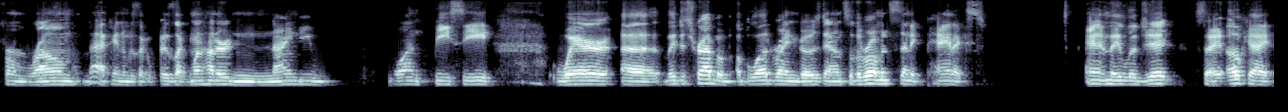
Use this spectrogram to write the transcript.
from Rome back in it was like it was like 191 BC, where uh, they describe a, a blood rain goes down. So the Roman Senate panics, and they legit say, "Okay,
